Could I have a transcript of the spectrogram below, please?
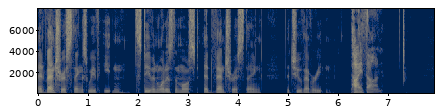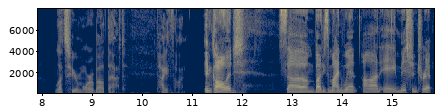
adventurous things we've eaten, Steven, what is the most adventurous thing that you've ever eaten? Python. Let's hear more about that. Python. In college, some buddies of mine went on a mission trip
